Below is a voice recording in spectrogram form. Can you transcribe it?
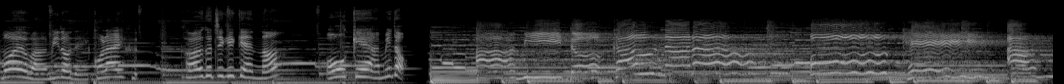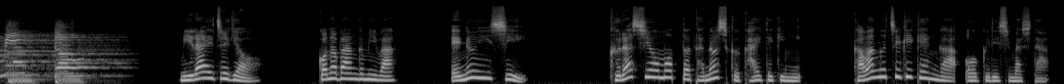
萌えは網戸でエコライフ川口技研の OK 網戸網戸買うなら OK 網戸未来授業。この番組は NEC 暮らしをもっと楽しく快適に川口義賢がお送りしました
